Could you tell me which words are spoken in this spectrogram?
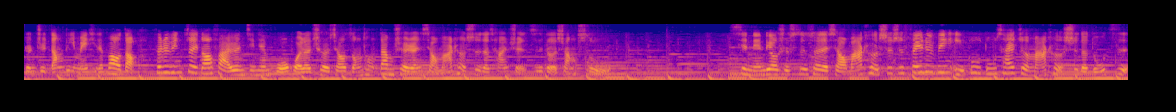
根据当地媒体的报道，菲律宾最高法院今天驳回了撤销总统当选人小马可士的参选资格上诉。现年六十四岁的小马可士是菲律宾已故独裁者马可士的独子，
